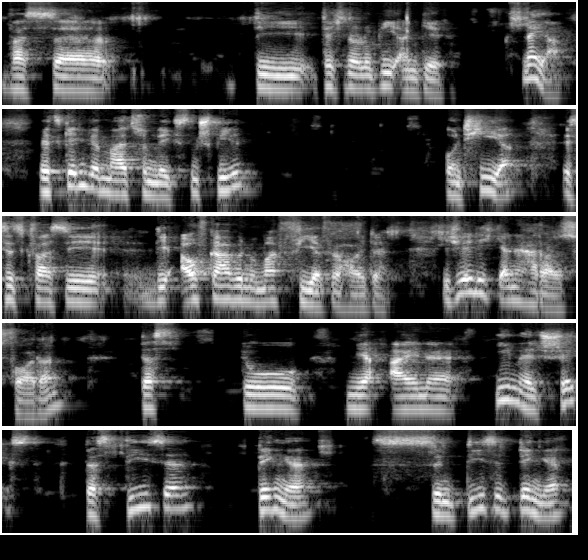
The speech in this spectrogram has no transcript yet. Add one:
was äh, die Technologie angeht. Naja, jetzt gehen wir mal zum nächsten Spiel. Und hier ist jetzt quasi die Aufgabe Nummer vier für heute. Ich will dich gerne herausfordern, dass du mir eine E-Mail schickst, dass diese Dinge sind diese Dinge,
